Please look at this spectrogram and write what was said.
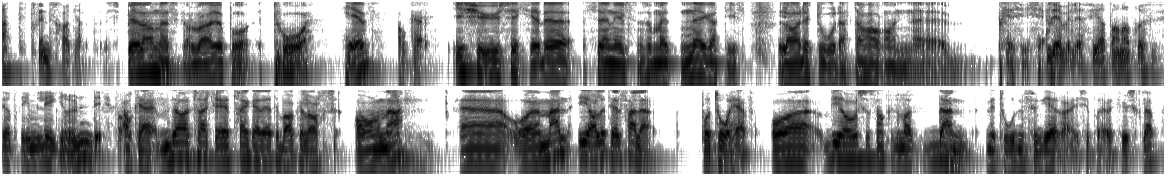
ett-trinnsrakett. Spillerne skal være på tå hev. Okay. Ikke usikre, det ser Nilsen som et negativt ladet ord. Dette har han eh, presisert. Det vil jeg si at han har presisert rimelig grundig. Ok, men Da trekker jeg, trekker jeg det tilbake, Lars Arne. Eh, og, men i alle tilfeller på tå hev. Og vi har også snakket om at den metoden fungerer ikke på Erik Husklepp.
